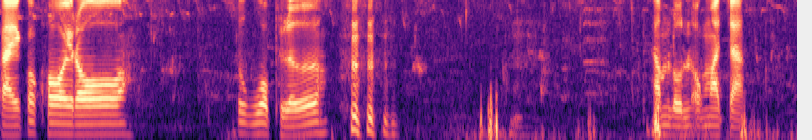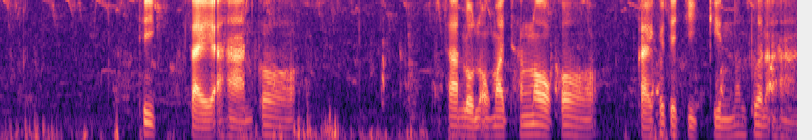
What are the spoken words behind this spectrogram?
ไก่ก็คอยรอ ลูกวัวเผลอทำหล่นออกมาจาก ที่ใส่อาหารก็ ชาหล่นออกมาข้างนอกก็ไก่ก็จะจิกกินนั่นเพื่อนอาหาร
